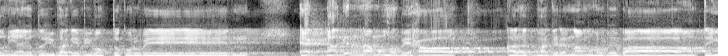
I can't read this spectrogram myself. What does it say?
দুনিয়ায় দুই ভাগে বিভক্ত করবেন। এক ভাগের নাম হবে হক, আর এক ভাগের নাম হবে বাতিল।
